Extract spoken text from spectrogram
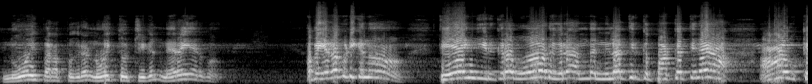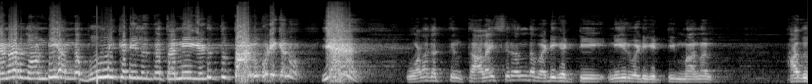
நோய் பரப்புகிற நோய் தொற்றுகள் நிறைய இருக்கும். அப்ப எதை பிடிக்கணும்? தேங்கி இருக்கிற ஓடுகிற அந்த நிலத்திற்கு பக்கத்திலே கிணறு தோண்டி அந்த பூமிக்கடியில் இருக்கிற தண்ணியை எடுத்து தான் குடிக்கணும். ஏன்? உலகத்தின் தலை சிறந்த வடிகட்டி நீர் வடிகட்டி மணல். அது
